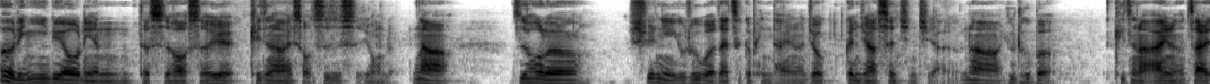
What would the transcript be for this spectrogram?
二零一六年的时候，十二月，Kizuna AI 首次是使用的。那之后呢，虚拟 YouTuber 在这个平台呢就更加盛行起来了。那 YouTuber Kizuna AI 呢，在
